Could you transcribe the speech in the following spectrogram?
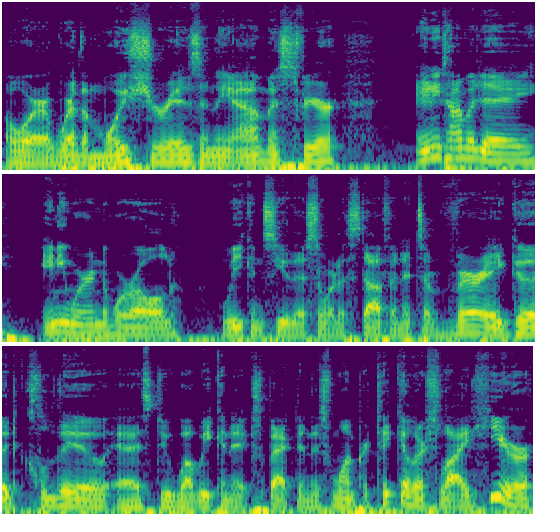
or where the moisture is in the atmosphere. Any time of day, anywhere in the world, we can see this sort of stuff, and it's a very good clue as to what we can expect. In this one particular slide here,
